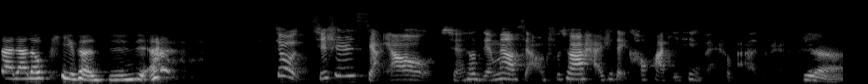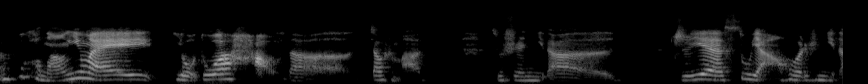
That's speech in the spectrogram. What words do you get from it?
大家都 pick 菊姐。就其实想要选秀节目要想要出圈儿，还是得靠话题性呗。说白了就是。不可能因为有多好的叫什么，就是你的职业素养，或者是你的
